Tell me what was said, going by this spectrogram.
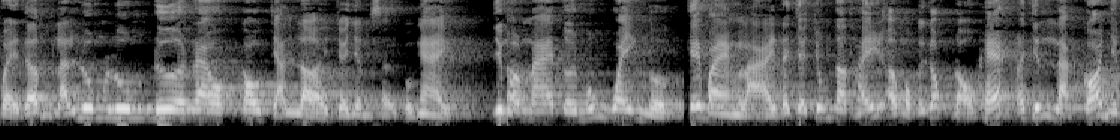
về đấng đã luôn luôn đưa ra câu trả lời cho dân sự của Ngài. Nhưng hôm nay tôi muốn quay ngược cái bàn lại để cho chúng ta thấy ở một cái góc độ khác, đó chính là có những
